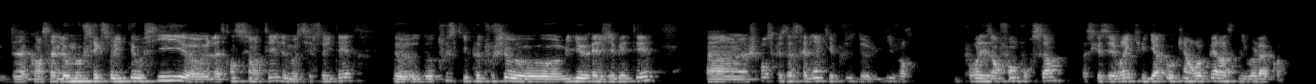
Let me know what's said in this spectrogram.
de, l'homosexualité aussi, la transidentité, l'homosexualité, de, de, tout ce qui peut toucher au, milieu LGBT. je pense que ça serait bien qu'il y ait plus de livres pour les enfants pour ça, parce que c'est vrai qu'il n'y a aucun repère à ce niveau-là. Quoi.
